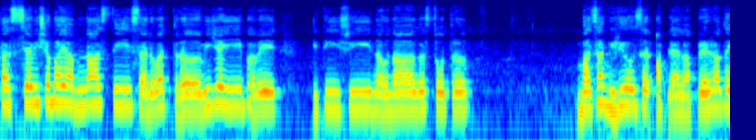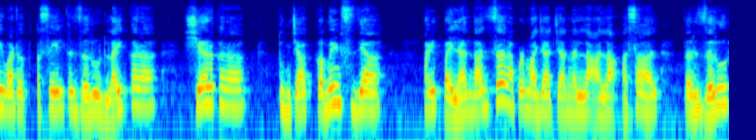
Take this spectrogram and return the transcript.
तस्य विषभयं नास्ति सर्वत्र विजयी भवेत् इति श्रीनवनागस्तोत्र। माझा व्हिडिओ जर आपल्याला प्रेरणादायी वाटत असेल तर जरूर लाईक करा शेअर करा तुमच्या कमेंट्स द्या आणि पहिल्यांदाच जर आपण माझ्या चॅनलला आला असाल तर जरूर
